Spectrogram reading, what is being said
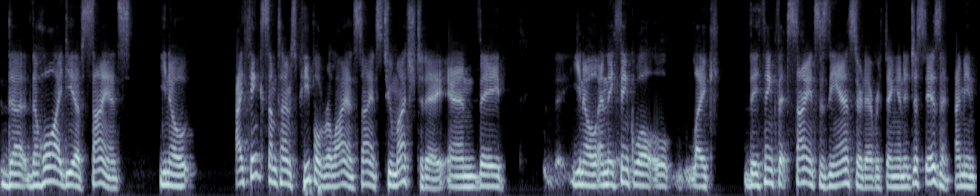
the the whole idea of science you know I think sometimes people rely on science too much today and they you know and they think well like they think that science is the answer to everything and it just isn't I mean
